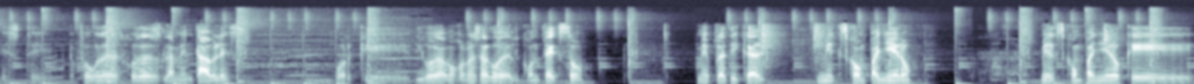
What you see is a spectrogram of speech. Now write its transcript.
Este, fue una de las cosas lamentables porque digo, a lo mejor me salgo del contexto, me platica mi ex compañero, mi ex compañero que,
